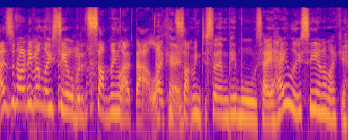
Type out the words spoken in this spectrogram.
It's not even Lucille, but it's something like that. Like Okay. it's something, so then people will say, hey, Lucy. And I'm like, yeah.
